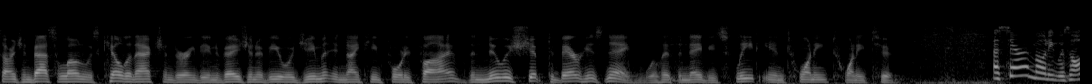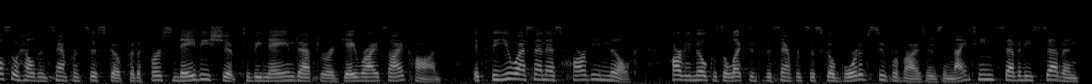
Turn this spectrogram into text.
Sergeant Basilone was killed in action during the invasion of Iwo Jima in 1945. The newest ship to bear his name will hit the Navy's fleet in 2022. A ceremony was also held in San Francisco for the first Navy ship to be named after a gay rights icon. It's the USNS Harvey Milk. Harvey Milk was elected to the San Francisco Board of Supervisors in 1977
